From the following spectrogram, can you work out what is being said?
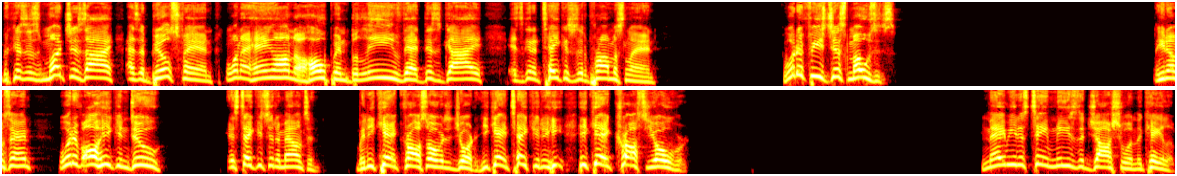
Because as much as I, as a Bills fan, want to hang on to hope and believe that this guy is going to take us to the promised land, what if he's just Moses? You know what I'm saying? What if all he can do is take you to the mountain, but he can't cross over to Jordan? He can't take you to, he, he can't cross you over. Maybe this team needs the Joshua and the Caleb.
